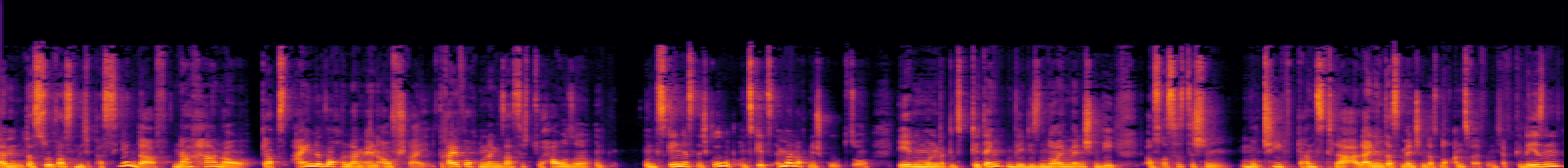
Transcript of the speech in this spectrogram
ähm, dass sowas nicht passieren darf. Nach Hanau gab es eine Woche lang einen Aufschrei. Drei Wochen lang saß ich zu Hause und uns ging es nicht gut, uns geht's immer noch nicht gut. So jeden Monat gedenken wir diesen neuen Menschen, die aus rassistischem Motiv ganz klar allein, dass Menschen das noch anzweifeln. Ich habe gelesen,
